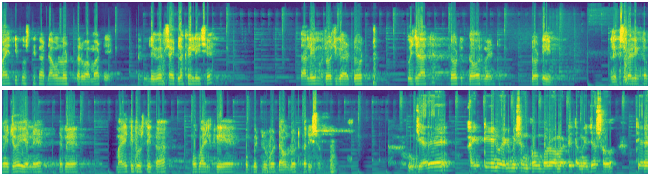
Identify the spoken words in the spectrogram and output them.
માહિતી પુસ્તિકા ડાઉનલોડ કરવા માટે વેબસાઇટ લખેલી છે? તાલીમ રોજગાર dot Gujarat dot government dot in એટલે સ્પેલિંગ તમે જોઈ અને તમે માહિતી પુસ્તિકા મોબાઈલ કે કોમ્પ્યુટર ઉપર ડાઉનલોડ કરી શકો. જ્યારે આઈટીઆઈનું એડમિશન ફોર્મ ભરવા માટે તમે જશો, ત્યારે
